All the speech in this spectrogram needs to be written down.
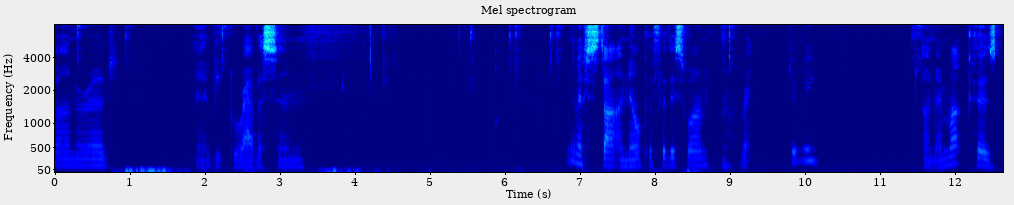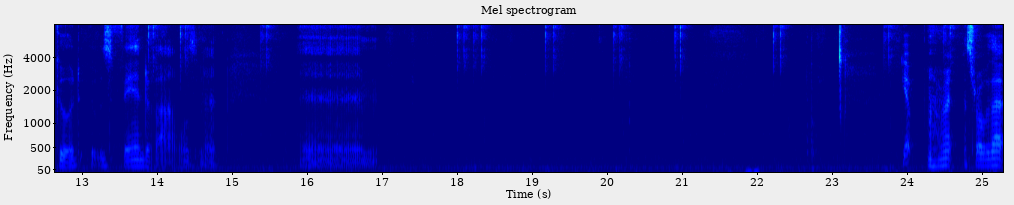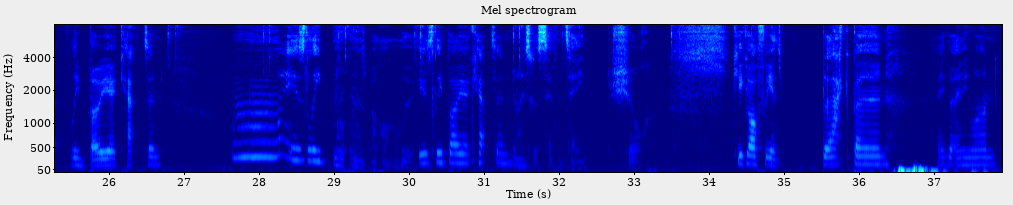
Farnerud. And be Gravesen. I'm to start Anelka for this one. Oh, did we? Oh no, Mark Kerr's good. It was Van der Vaart, wasn't it? Um, yep, alright, let's roll with that. Lee Bowyer, captain. Mm, is Lee. Oh, is Lee Bowyer captain? No, he's got 17. Sure. Kick off against Blackburn. They got anyone?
